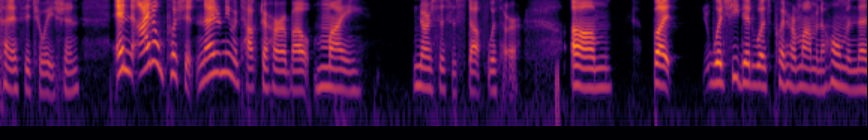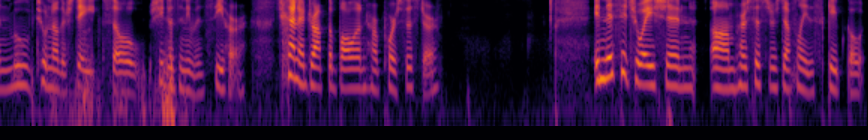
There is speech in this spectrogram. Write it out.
kind of situation. And I don't push it and I don't even talk to her about my narcissist stuff with her. Um but what she did was put her mom in a home and then move to another state so she doesn't even see her. She kind of dropped the ball on her poor sister. In this situation, um, her sister's definitely the scapegoat.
